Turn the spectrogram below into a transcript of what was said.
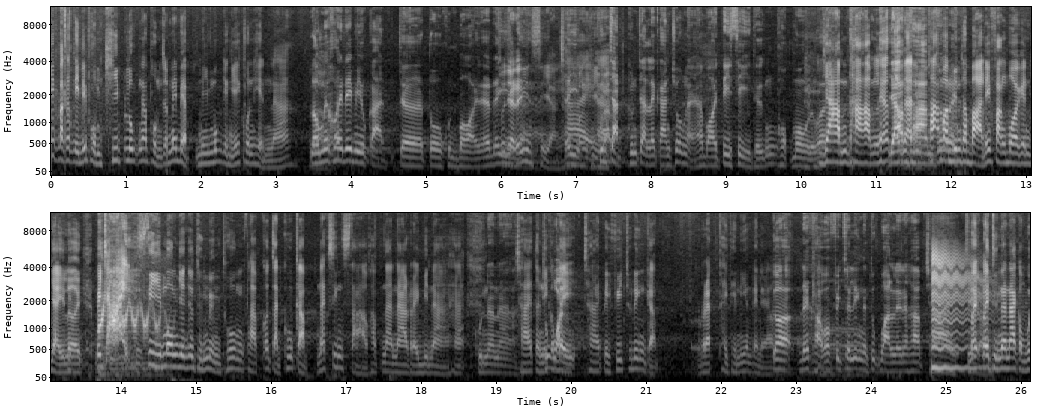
ี่ปกติที่ผมคีปลุกนะ ผมจะไม่แบบมีมุกอย่างนี้ให้คนเห็นนะ เราไม่ค่อยได้มีโอกาสเจอตัวคุณบอยนะได้ส่วนใหญ่ได้ยินเสียงได้ยินใช่ คุณจัดคุณจัดรายการช่วงไหนฮะบอยตีสี่ถึงหกโมงหรือว่า ยามไทม์แล้วตยาอมนนั้นไทม์พระช่วงมาไหนบินทบาทนี่ฟังบอยกันใหญ่เลย ไม่ใช่4โมงเย็นจนถึง1ทุ่มครับ ก็จัดคู่กับนักซิ่งสาวครับ นานาไรบินาฮะคุณนานา ใช่ตอนนี้ทุก็กวันไปใช่ไปฟีเจอริงกับ แรปไทเทเนียมไปแล้วก็ได้ข่าวว่าฟิชเชอร์ลิงกันทุกวันเลยนะครับไม่ไม่ถึงนานากับเว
